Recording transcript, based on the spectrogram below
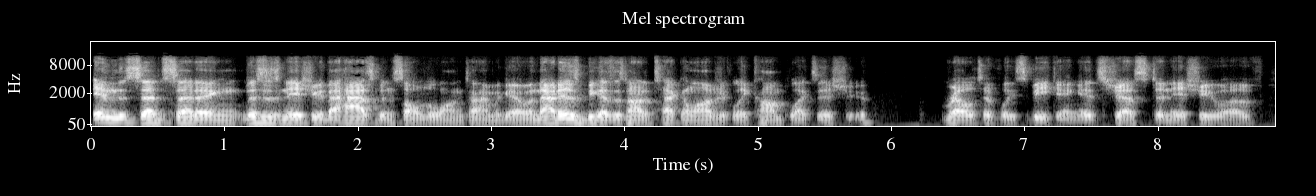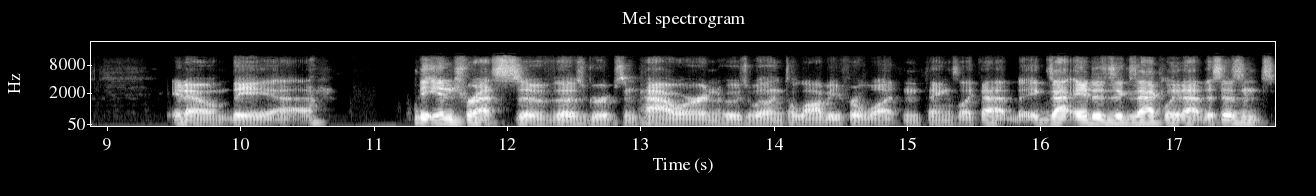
in the said setting, this is an issue that has been solved a long time ago, and that is because it's not a technologically complex issue, relatively speaking. It's just an issue of, you know, the uh, the interests of those groups in power and who's willing to lobby for what and things like that. Exact, it is exactly that. This isn't,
